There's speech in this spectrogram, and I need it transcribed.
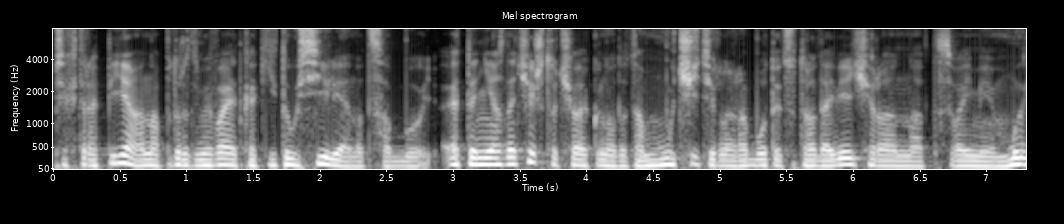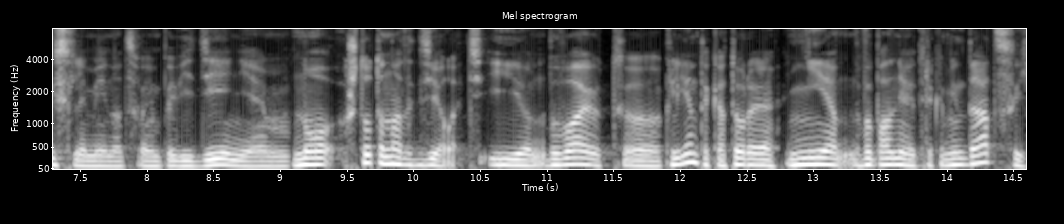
психотерапия, она подразумевает какие-то усилия над собой. Это не означает, что человеку надо там мучительно работать с утра до вечера над своими мыслями, над своим поведением, но что-то надо делать. И бывают э, клиенты, которые не выполняют рекомендаций,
